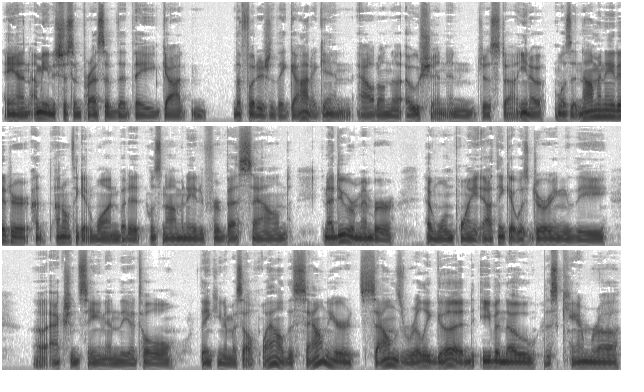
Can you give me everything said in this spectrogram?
And I mean, it's just impressive that they got the footage that they got again out on the ocean and just, uh, you know, was it nominated or I, I don't think it won, but it was nominated for Best Sound. And I do remember at one point, I think it was during the uh, action scene in the atoll thinking to myself, wow, the sound here sounds really good, even though this camera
